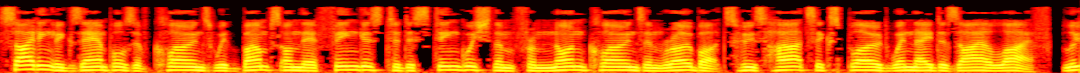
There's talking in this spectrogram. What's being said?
citing examples of clones with bumps on their fingers to distinguish them from non-clones and robots whose hearts explode when they desire life. Liu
